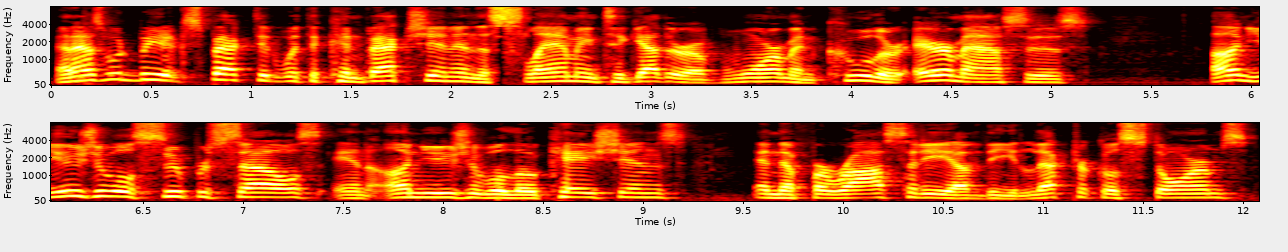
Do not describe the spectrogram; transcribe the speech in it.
And as would be expected with the convection and the slamming together of warm and cooler air masses, unusual supercells in unusual locations, and the ferocity of the electrical storms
